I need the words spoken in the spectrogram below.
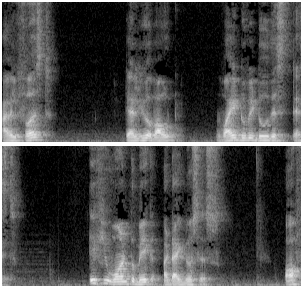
I will first tell you about why do we do this test. If you want to make a diagnosis of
